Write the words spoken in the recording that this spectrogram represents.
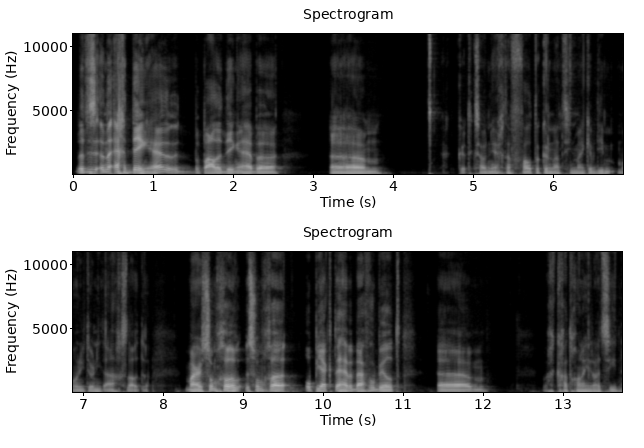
Dat is een echt ding, hè? Bepaalde dingen hebben. ehm, kut, ik zou nu echt een foto kunnen laten zien, maar ik heb die monitor niet aangesloten. Maar sommige, sommige objecten hebben bijvoorbeeld... ehm, wacht, ik ga het gewoon hier laten zien.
